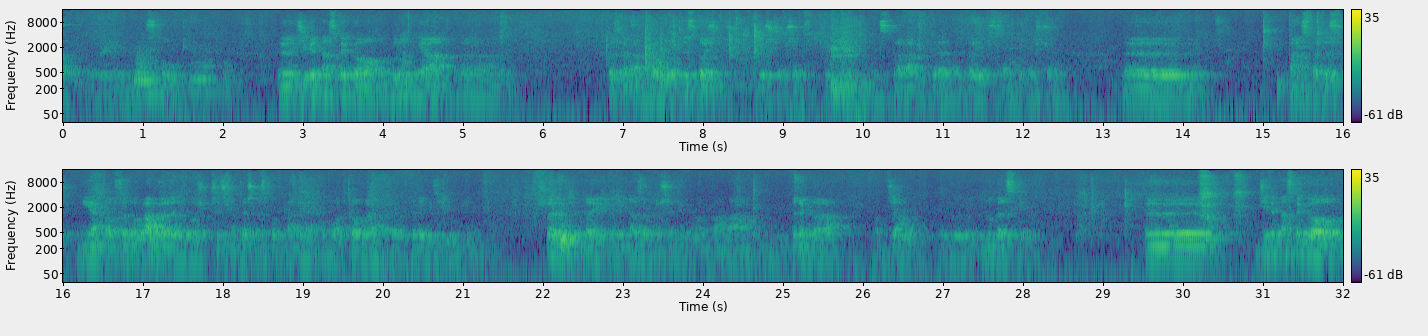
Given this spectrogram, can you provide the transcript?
spółki. E, 19 grudnia e, też taka mała uroczystość, jeszcze przed tymi sprawami, które tutaj z całą pewnością e, Państwa też niejako obserwowały, ale to było przedświąteczne opłatkowe e, w telewizji Lubin. Szedł tutaj e, na zaproszenie pana mm, dyrektora oddziału e, lubelskiego. E, 19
